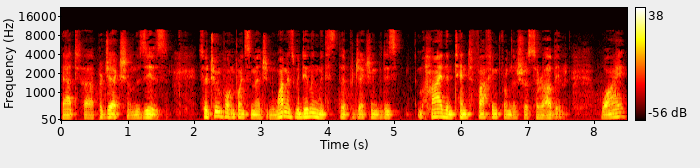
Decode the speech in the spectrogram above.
that uh, projection, the ziz. So two important points to mention. One is we're dealing with the projection that is higher than 10 tefachim from the Rosh Why?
